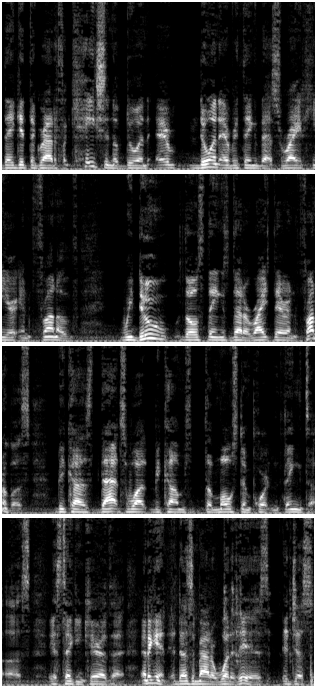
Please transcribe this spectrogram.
they get the gratification of doing doing everything that's right here in front of we do those things that are right there in front of us because that's what becomes the most important thing to us is taking care of that and again it doesn't matter what it is it just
